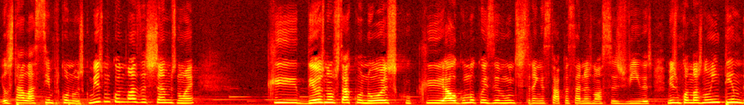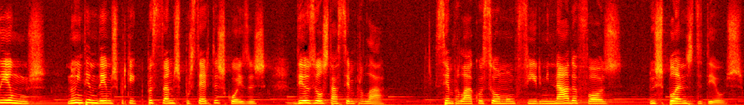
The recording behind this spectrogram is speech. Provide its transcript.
Ele está lá sempre conosco. Mesmo quando nós achamos, não é? Que Deus não está conosco, que alguma coisa muito estranha está a passar nas nossas vidas, mesmo quando nós não entendemos, não entendemos porque é passamos por certas coisas, Deus ele está sempre lá, sempre lá com a sua mão firme, nada foge dos planos de Deus.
